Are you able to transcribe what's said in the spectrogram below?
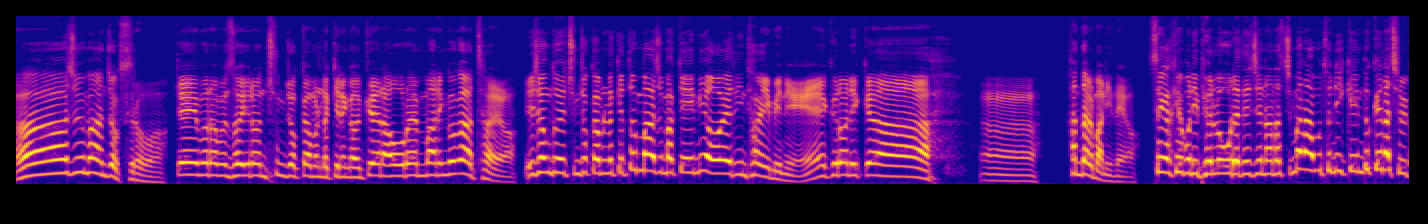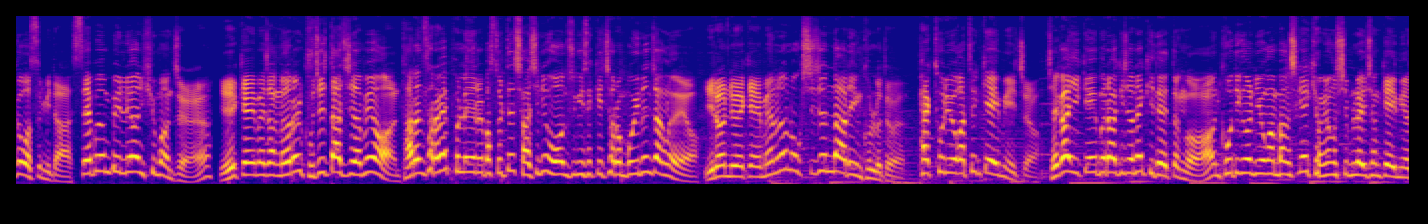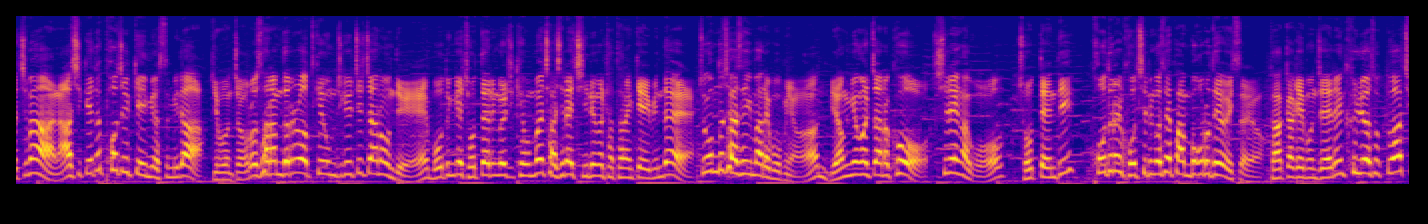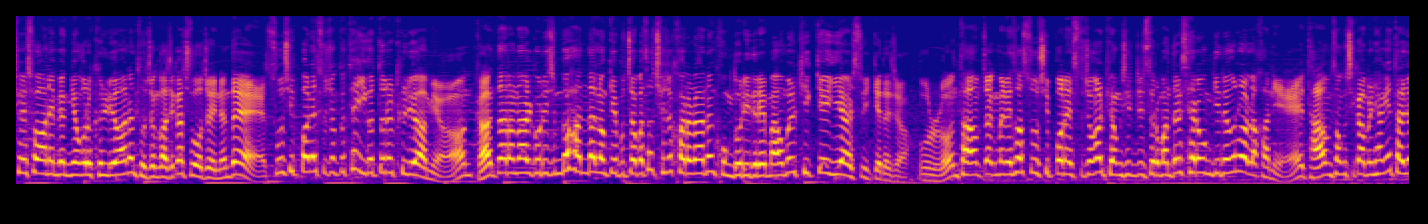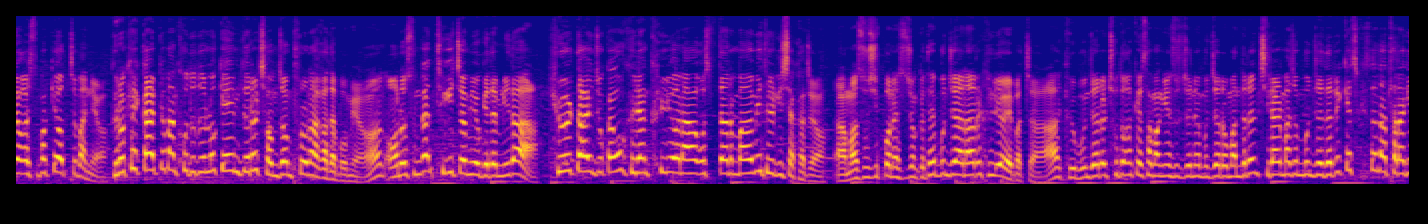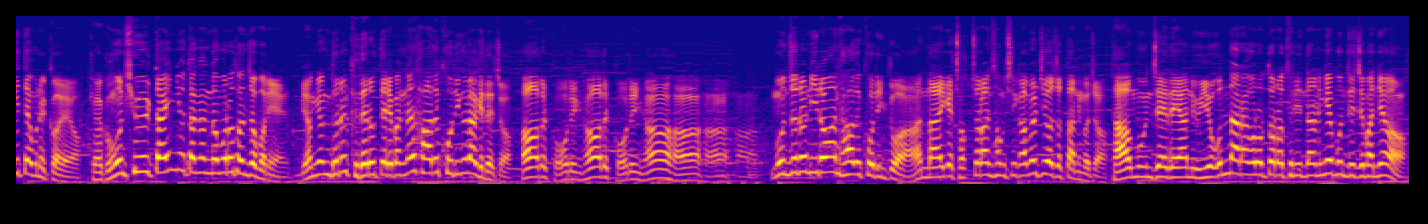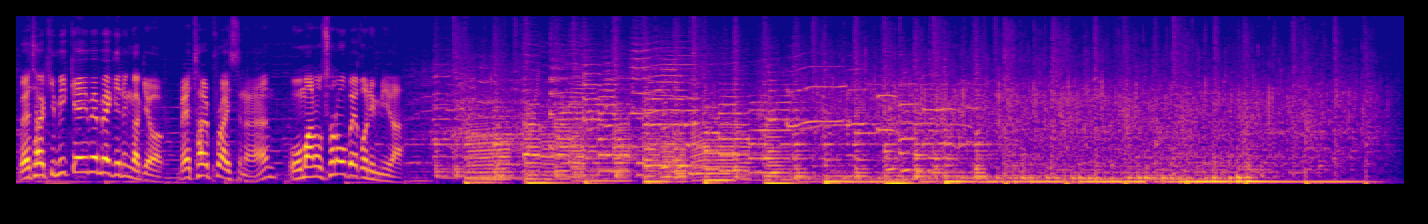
아주 만족스러워. 게임을 하면서 이런 충족감을 느끼는 건 꽤나 오랜만인 것 같아요. 이 정도의 충족감을 느꼈던 마지막 게임이 A Hat in Time이니 그러니까 어... 한 달 만이네요. 생각해보니 별로 오래되진 않았지만 아무튼 이 게임도 꽤나 즐거웠습니다. Seven Billion Humans. 이 게임의 장르를 굳이 따지자면 다른 사람의 플레이를 봤을 때 자신이 원숭이 새끼처럼 보이는 장르예요. 이런 류의 게임에는 Oxygen Not Included, Factorio 같은 게임이죠. 제가 이 게임을 하기 전에 기대했던 건 코딩을 이용한 방식의 경영 시뮬레이션 게임이었지만 아쉽게도 퍼즐 게임이었습니다. 기본적으로 사람들을 어떻게 움직일지 짜놓은 뒤 모든 게 좆되는 걸 지켜보면 자신의 지능을 탓하는 게임인데 조금 더 자세히 말해보면 명령을 짜놓고 실행하고 좆된 뒤 코드를 고치는 것의 반복으로 되어 있어요. 각각의 문제는 클리어 속도와 최소한의 명령으로 클리어하는 도전 과제가 주어져 있는데 수십 번의 수정 끝에 이것들을 클리어하면 간단한 알고리즘도 한 달 넘게 붙잡아서 최적화를 하는 공돌이들의 마음을 깊게 이해할 수 있게 되죠. 물론 다음 장면에서 수십 번의 수정을 병신짓으로 만들 새로운 기능을 unlock하니 다음 성취감을 향해 달려갈 수밖에 없지만요. 그렇게 깔끔한 코드들로 게임들을 점점 풀어나가다 보면 어느 순간 특이점이 오게 됩니다. 효율 따윈 좆까고 그냥 클리어나 하고 싶다는 마음이 들기 시작하죠. 아마 수십 번의 수정 끝에 문제 하나를 클리어해봤자 그 문제를 초등학교 3학년 수준의 문제로 만드는 지랄맞은 문제들이 계속해서 나타나기 때문일 거예요. 결국은 효율 따윈 요단강 너머로 던져버린 명령들을 그대로 때려박는 hard coding을 하게 되죠. hard coding, hard coding, 하하하하. 문제는 이러한 hard coding 또한 나에게 적절한 성취감을 쥐어줬다는 거죠. 다음 문제에 대한 의욕은 나락으로 떨어뜨린다는 게 문제지만요. 메탈킴이 게임에 매기는 가격, metal price는 55,500원입니다.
